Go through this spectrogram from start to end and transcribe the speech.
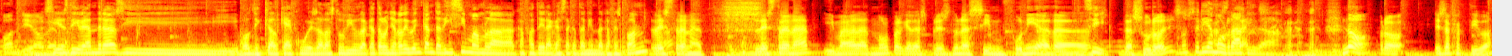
Bon dia, Albert. Si és divendres i vol dir que el Queco és a l'estudi de Catalunya Ràdio. Encantadíssim amb la cafetera aquesta que tenim de Cafè Espont. L'he estrenat. L'he estrenat i m'ha agradat molt perquè després d'una sinfonia de, Sí. de sorolls... No seria molt ràpida. No, però és efectiva.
